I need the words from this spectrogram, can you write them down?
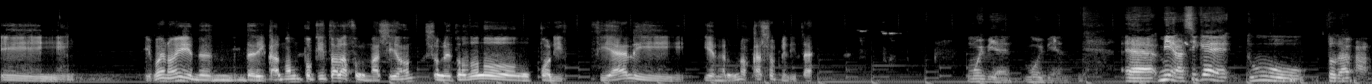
Y, y bueno, y dedicamos un poquito a la formación, sobre todo y, en algunos casos militar. Muy bien, muy bien. Eh, mira, así que tú toda,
